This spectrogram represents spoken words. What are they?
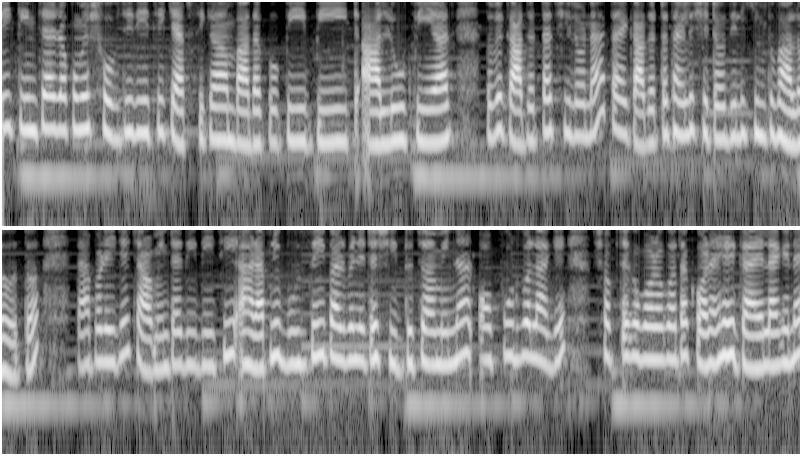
এই তিন চার রকমের সবজি দিয়েছি, ক্যাপসিকাম, বাঁধাকপি, বিট, আলু, পেঁয়াজ। তবে গাজরটা ছিল না, তাই গাজরটা থাকলে সেটাও দিলে কিন্তু ভালো হতো। তারপর এই যে চাউমিনটা দিয়ে দিয়েছি, আর আপনি বুঝতেই পারবেন এটা সিদ্ধ চাউমিন না, আর অপূর্ব লাগে। সবথেকে বড় কথা, কড়াইয়ের গায়ে লাগে না,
